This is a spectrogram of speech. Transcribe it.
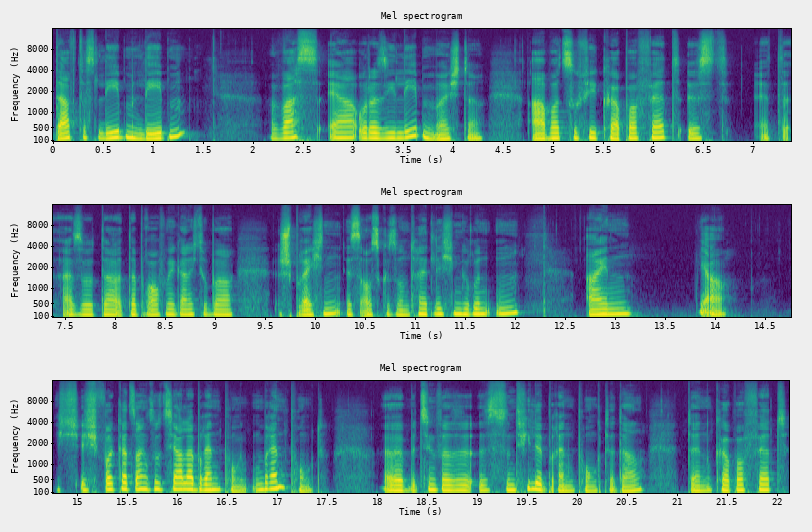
darf das Leben leben, was er oder sie leben möchte. Aber zu viel Körperfett ist, also da, da brauchen wir gar nicht drüber sprechen, ist aus gesundheitlichen Gründen ein, ja, ich, ich wollte gerade sagen, sozialer Brennpunkt, ein Brennpunkt. Äh, beziehungsweise es sind viele Brennpunkte da, denn Körperfett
